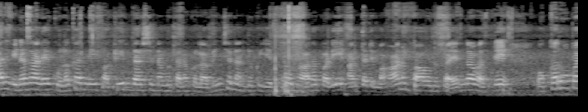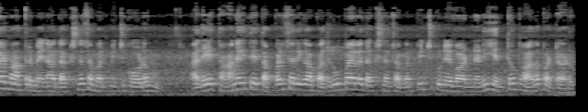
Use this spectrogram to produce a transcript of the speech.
అది వినగానే కులకర్ణి ఫకీర్ దర్శనము తనకు లభించినందుకు ఎంతో బాధపడి అంతటి మహానుభావుడు స్వయంగా వస్తే ఒక్క రూపాయి మాత్రమేనా దక్షిణ సమర్పించుకోవడం. అదే తానైతే తప్పనిసరిగా పది రూపాయల దక్షిణ సమర్పించుకునేవాడినని ఎంతో బాధపడ్డాడు.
